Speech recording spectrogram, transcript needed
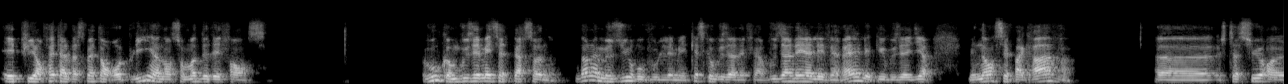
et puis, en fait, elle va se mettre en repli hein, dans son mode de défense. Vous, comme vous aimez cette personne, dans la mesure où vous l'aimez, qu'est-ce que vous allez faire? Vous allez aller vers elle et puis vous allez dire, mais non, c'est pas grave, euh, je t'assure,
